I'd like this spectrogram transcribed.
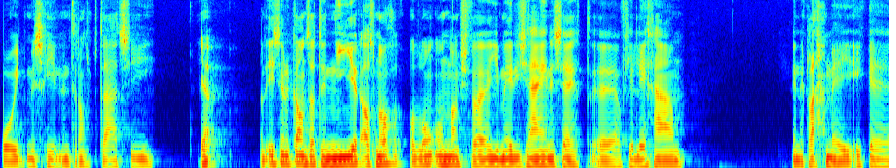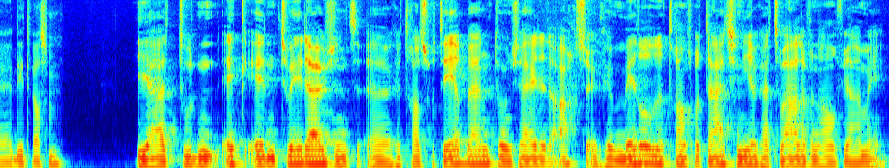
ooit misschien een transplantatie... Ja, Want is er een kans dat de nier alsnog, ondanks je medicijnen zegt, eh, of je lichaam, ik ben er klaar mee, ik, eh, dit was hem? Ja, toen ik in 2000 eh, getransporteerd ben, toen zeiden de artsen een gemiddelde transportatienier gaat 12,5 jaar mee.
